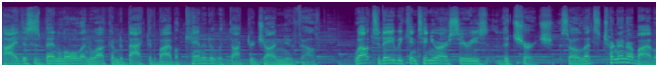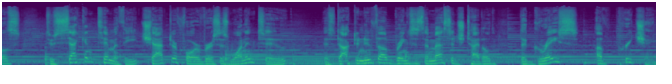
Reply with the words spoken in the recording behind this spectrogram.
Hi, this is Ben Lowell, and welcome to Back to the Bible Canada with Dr. John Neufeld. Well, today we continue our series, The Church. So let's turn in our Bibles to 2 Timothy chapter 4, verses 1 and 2, as Dr. Neufeld brings us a message titled, The Grace of Preaching.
